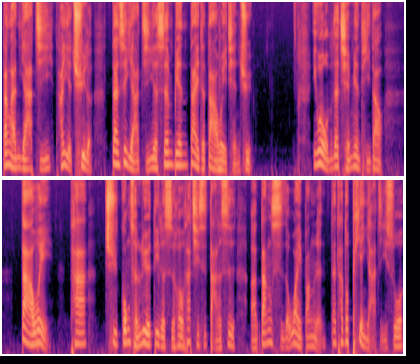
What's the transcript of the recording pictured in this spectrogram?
当然，雅吉他也去了，但是雅吉的身边带着大卫前去，因为我们在前面提到。大卫他去攻城略地的时候，他其实打的是啊当时的外邦人，但他都骗雅吉说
